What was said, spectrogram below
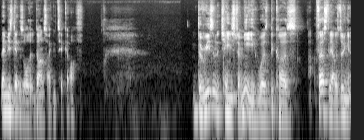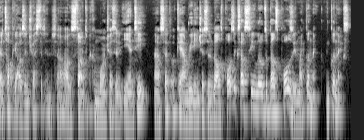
Let me just get this audit done so I can tick it off. The reason it changed for me was because firstly, I was doing it a topic I was interested in. So I was starting to become more interested in ENT. And I said, okay, I'm really interested in Bell's palsy because I was seeing loads of Bell's palsy in my clinic in clinics.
